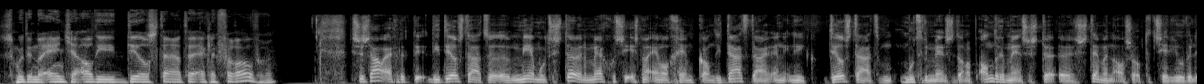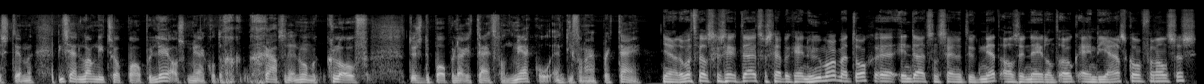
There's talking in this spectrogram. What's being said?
Ze moeten er eentje al die deelstaten eigenlijk veroveren. Ze zou eigenlijk die deelstaten meer moeten steunen. Goed, ze is nou eenmaal geen kandidaat daar. En in die deelstaten moeten de mensen dan op andere mensen stemmen... als ze op de CDU willen stemmen. Die zijn lang niet zo populair als Merkel. Er graaft een enorme kloof tussen de populariteit van Merkel... en die van haar partij. Ja, er wordt wel eens gezegd, Duitsers hebben geen humor. Maar toch, in Duitsland zijn natuurlijk net als in Nederland ook eindejaarsconferences.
